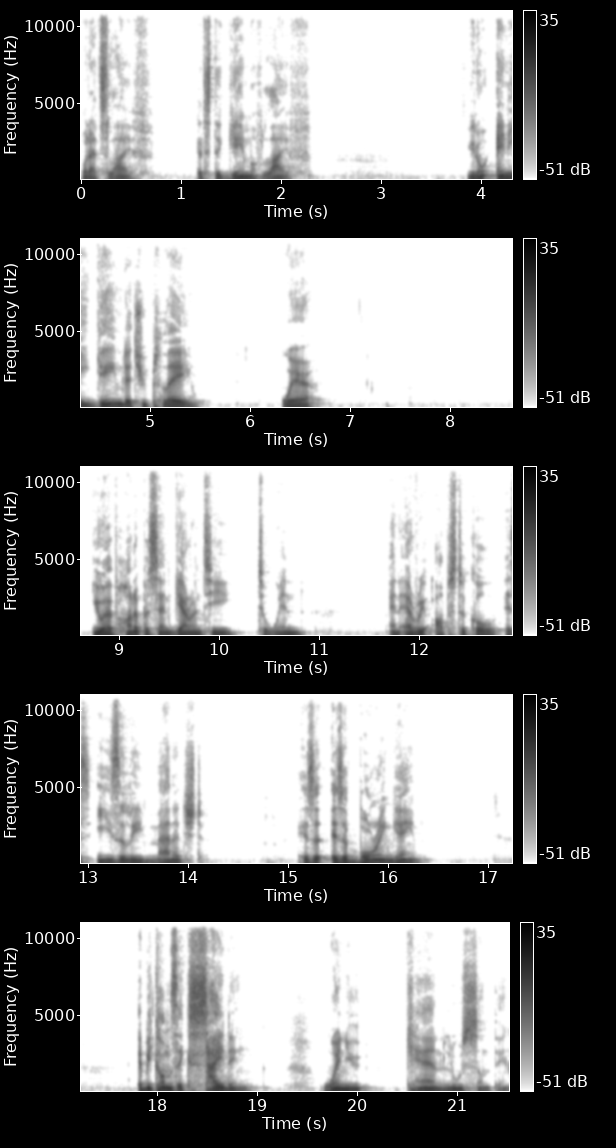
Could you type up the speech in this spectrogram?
Well, that's life. That's the game of life. You know, any game that you play where you have 100% guarantee to win and every obstacle is easily managed is a, is a boring game. It becomes exciting when you can lose something.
